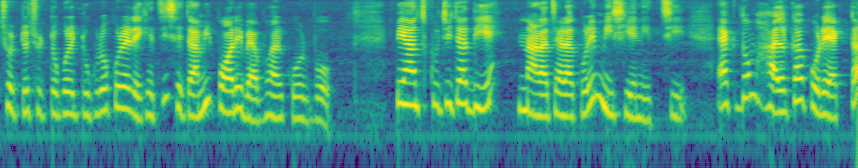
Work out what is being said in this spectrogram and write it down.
ছোট্ট ছোট্ট করে টুকরো করে রেখেছি, সেটা আমি পরে ব্যবহার করব। পেঁয়াজ কুচিটা দিয়ে নাড়াচাড়া করে মিশিয়ে নিচ্ছি একদম হালকা করে একটা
